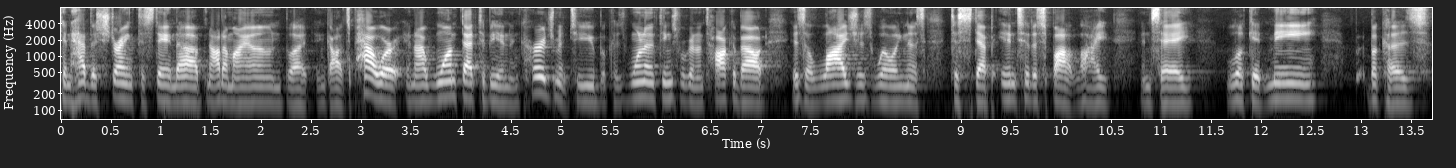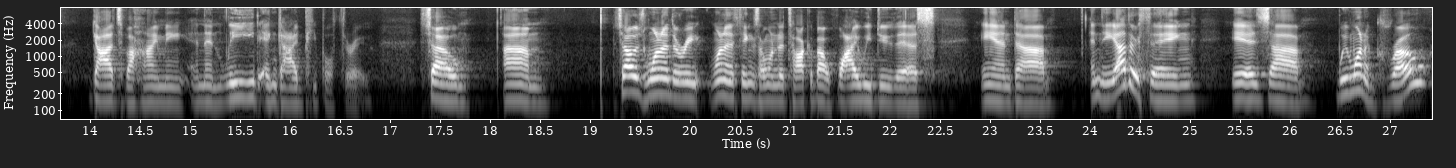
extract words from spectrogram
can have the strength to stand up, not on my own, but in God's power. And I want that to be an encouragement to you because one of the things we're going to talk about is Elijah's willingness to step into the spotlight and say, Look at me, because God's behind me, and then lead and guide people through. So, um, so that was one of the re- one of the things I wanted to talk about why we do this. And, uh, and the other thing is uh, we want to grow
